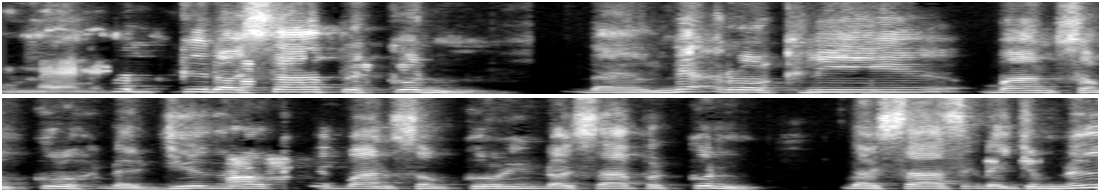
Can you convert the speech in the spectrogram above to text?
អេមែនគឺដោយសារព្រះគុណ ដែលអ្នករាល់គ្នាបានសង្គ្រោះដែលយើងរាល់គ្នាបានសង្គ្រោះនេះដោយសារប្រគុណដោយសារសេចក្តីជំនឿ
